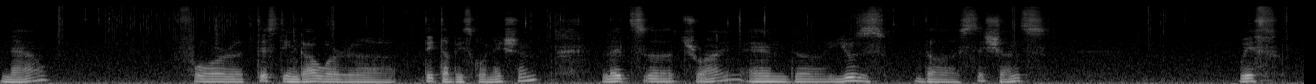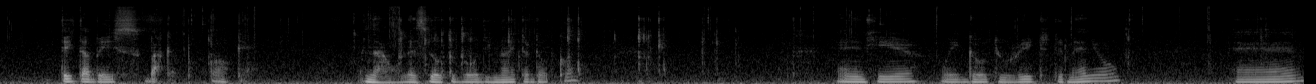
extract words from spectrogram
Now for uh, testing our uh, database connection. Let's uh, try and use the sessions with database backup. Okay. Now let's go to codeigniter.com and here we go to read the manual and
